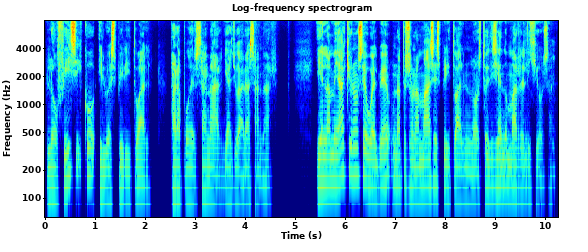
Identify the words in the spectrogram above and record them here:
lo físico y lo espiritual, para poder sanar y ayudar a sanar. Y en la medida que uno se vuelve una persona más espiritual, no estoy diciendo más religiosa,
